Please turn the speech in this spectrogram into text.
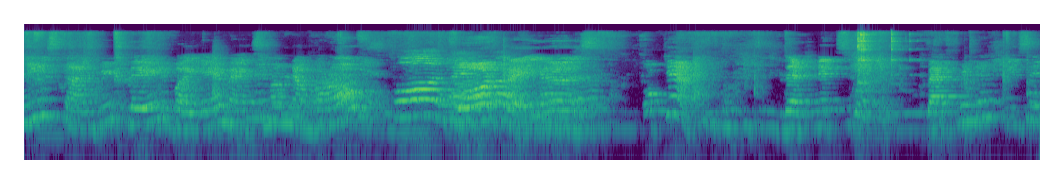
tennis can be played by a maximum number of four players. Okay. Then next question. Badminton is a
